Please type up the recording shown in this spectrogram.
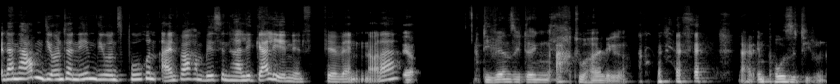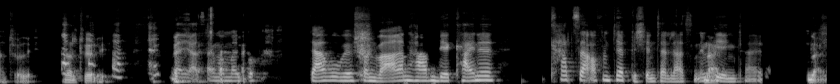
dann haben die Unternehmen, die uns buchen, einfach ein bisschen Halligalli in den vier Wänden, oder? Ja. Die werden sich denken, ach du Heilige. Nein, im Positiven natürlich. Natürlich. naja, sagen wir mal so. Da, wo wir schon waren, haben wir keine Kratzer auf dem Teppich hinterlassen. Im Nein. Gegenteil. Nein.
